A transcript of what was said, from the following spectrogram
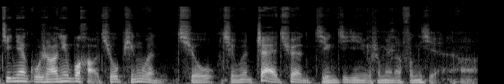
今年股市行情不好，求平稳，求请问债券型基金有什么样的风险啊？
